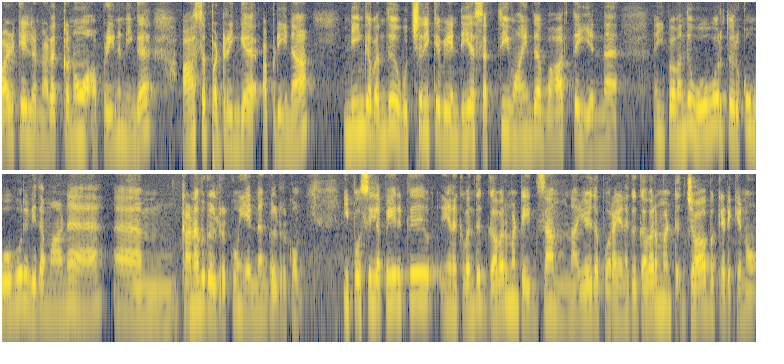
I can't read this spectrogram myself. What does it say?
வாழ்க்கையில் நடக்கணும் அப்படின்னு நீங்கள் ஆசைப்படுறீங்க அப்படின்னா நீங்கள் வந்து உச்சரிக்க வேண்டிய சக்தி வாய்ந்த வார்த்தை என்ன? இப்போ வந்து ஒவ்வொருத்தருக்கும் ஒவ்வொரு விதமான கனவுகள் இருக்கும் எண்ணங்கள் இருக்கும். இப்போ சில பேருக்கு எனக்கு வந்து கவர்மெண்ட் எக்ஸாம் நான் எழுத போகிறேன் எனக்கு கவர்மெண்ட் ஜாப் கிடைக்கணும்.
